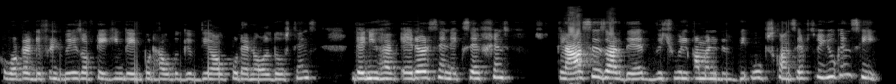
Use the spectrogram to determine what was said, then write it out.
what are different ways of taking the input how to give the output and all those things then you have errors and exceptions classes are there which will come under the oops concept so you can see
